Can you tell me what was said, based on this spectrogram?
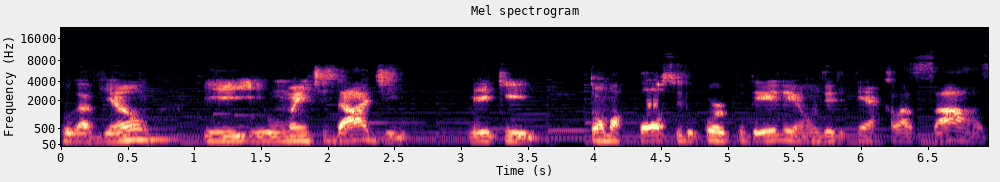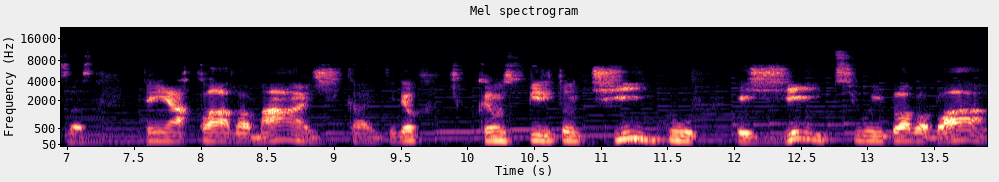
do gavião, e, e uma entidade meio que toma posse do corpo dele, onde ele tem aquelas asas, tem a clava mágica, entendeu? Tipo, que é um espírito antigo, egípcio e blá blá blá.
